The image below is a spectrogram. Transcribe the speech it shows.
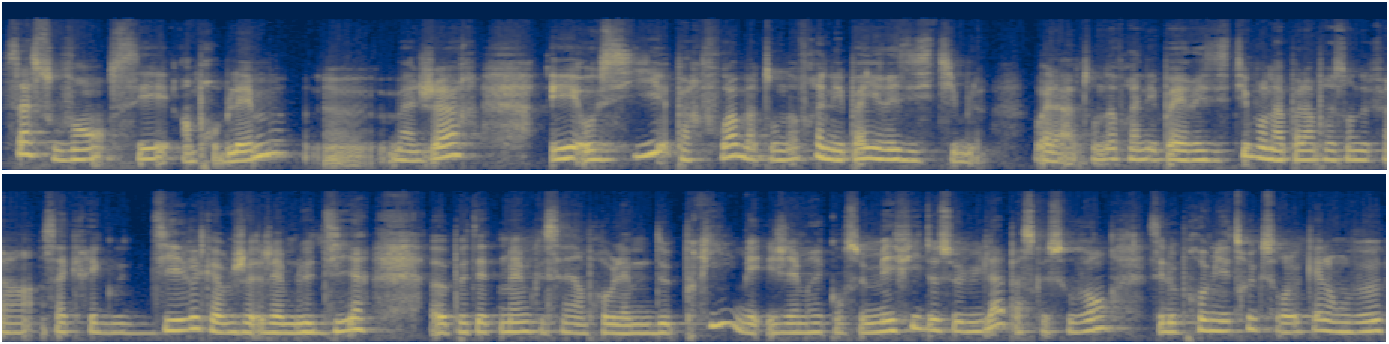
Ça souvent c'est un problème euh, majeur et aussi parfois bah, ton offre n'est pas irrésistible. Voilà, ton offre n'est pas irrésistible, on n'a pas l'impression de faire un sacré good deal comme j'aime le dire. Euh, peut-être même que c'est un problème de prix, mais j'aimerais qu'on se méfie de celui-là parce que souvent c'est le premier truc sur lequel on veut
